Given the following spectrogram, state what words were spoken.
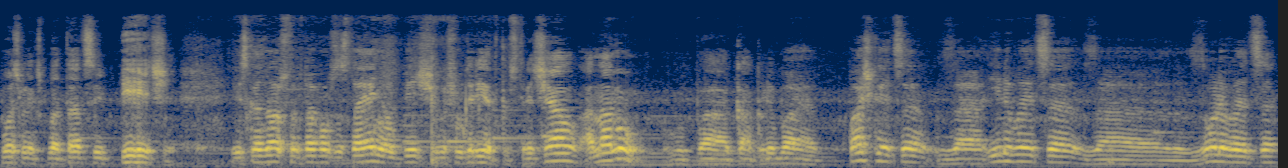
после эксплуатации печи. И сказал, что в таком состоянии он печь, в общем-то, редко встречал. Она, ну, как любая, пачкается, заиливается, зазоливается.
